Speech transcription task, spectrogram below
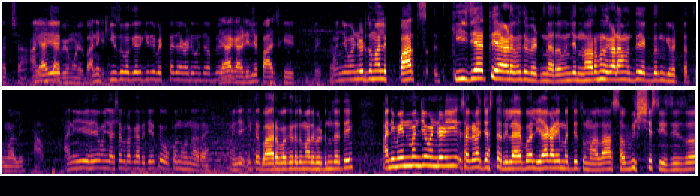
अच्छा या आणि हे- चाबीमुळे आणि बाकी. कीज वगैरे किती भेटतात या गाडीमध्ये या गाडीला पाच की भेटतात म्हणजे मंडळी तुम्हाला पाच की जे आहेत ते या गाडीमध्ये भेटणार म्हणजे नॉर्मल गाड्यामध्ये एक दोन की भेटतात तुम्हाला हा. आणि हे म्हणजे अशा प्रकारचे ते ओपन होणार आहे. म्हणजे इथं बार वगैरे तुम्हाला भेटून जाते. आणि मेन म्हणजे मंडळी सगळ्यात जास्त रिलायबल या गाडीमध्ये तुम्हाला सव्वीसशे सी सीचं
